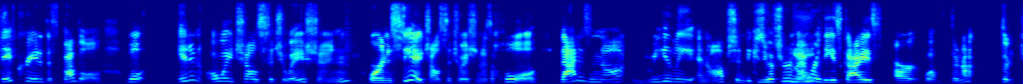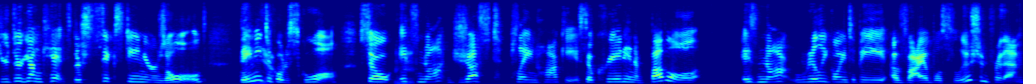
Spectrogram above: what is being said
they've created this bubble. Well in an ohl situation or in a chl situation as a whole that is not really an option because you have to remember no. these guys are well, they're not they're they're young kids. They're 16 years old. They need yeah. to go to school. So mm-hmm. it's not just playing hockey. So creating a bubble is not really going to be a viable solution for them.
